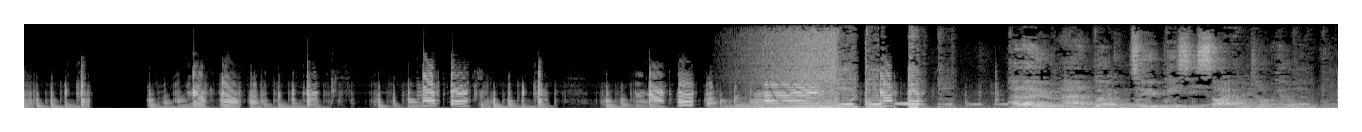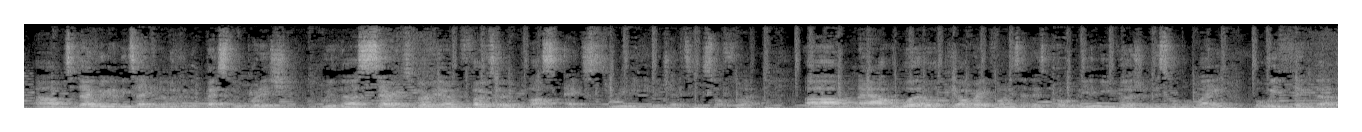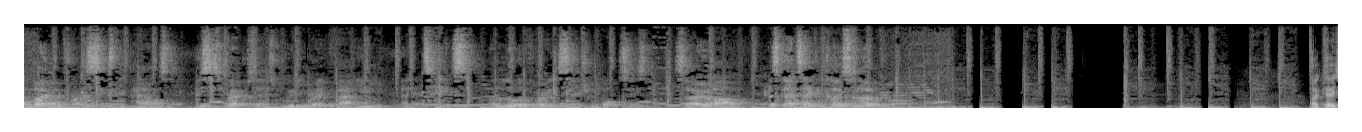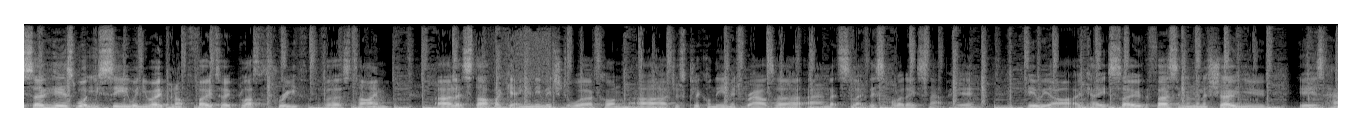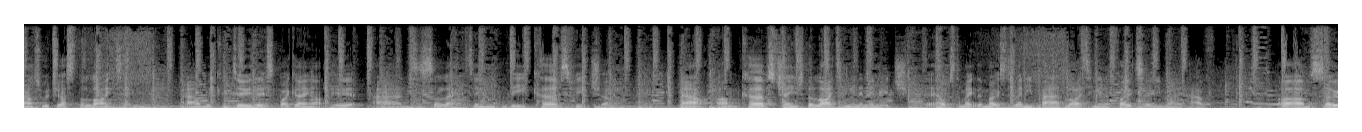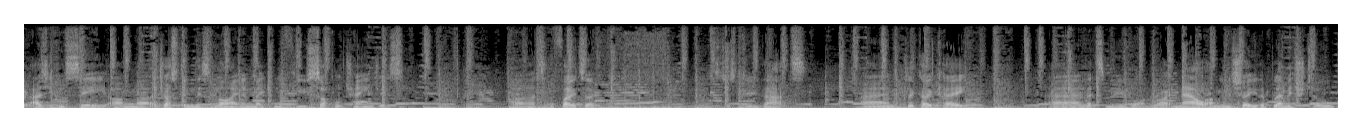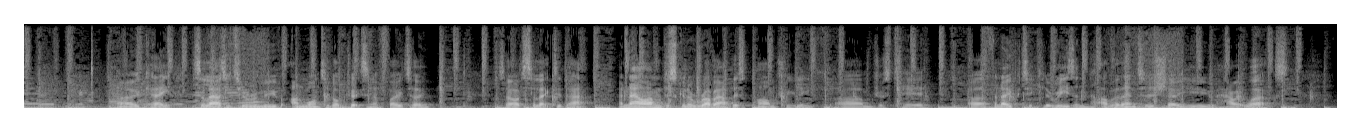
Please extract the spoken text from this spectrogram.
Hello and welcome to PC Site. I'm John Hillman. Um, today we're going to be taking a look at the best of British with uh, very own Photo Plus X3 image editing software. Um, now, the word on the PR grapevine is that there's probably a new version of this on the way, but we think that at the moment, for under £60, this represents really great value and it ticks a lot of very essential boxes. So um, let's go and take a closer look. Okay, so here's what you see when you open up Photo Plus 3 for the first time. Uh, let's start by getting an image to work on. Uh, just click on the image browser and let's select this holiday snap here. Here we are. Okay, so the first thing I'm going to show you is how to adjust the lighting. And we can do this by going up here and selecting the curves feature. Now, um, curves change the lighting in an image. It helps to make the most of any bad lighting in a photo you might have. Um, so as you can see, I'm uh, adjusting this line and making a few subtle changes uh, to the photo. Let's just do that and click OK and let's move on. Right now I'm going to show you the blemish tool. Okay, this allows you to remove unwanted objects in a photo. So I've selected that and now I'm just going to rub out this palm tree leaf um, just here uh, for no particular reason other than to show you how it works.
